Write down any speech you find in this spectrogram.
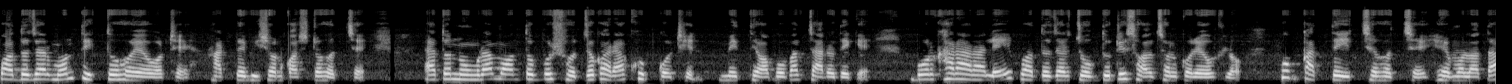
পদ্মজার মন তিক্ত হয়ে ওঠে। হাঁটতে ভীষণ কষ্ট হচ্ছে। এত নোংরা মন্তব্য সহ্য করা খুব কঠিন, মিথ্যে অপবাদ চারদিকে। বোরখার আড়ালে পদ্মজার চোখ দুটি ছলছল করে উঠল। খুব কাঁদতে ইচ্ছে হচ্ছে, হেমলতা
